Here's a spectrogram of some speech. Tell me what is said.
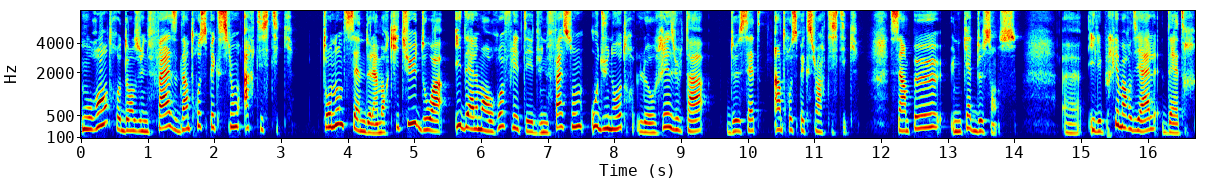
On rentre dans une phase d'introspection artistique. Ton nom de scène de la mort qui tue doit idéalement refléter d'une façon ou d'une autre le résultat de cette introspection artistique. C'est un peu une quête de sens. Euh, il est primordial d'être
